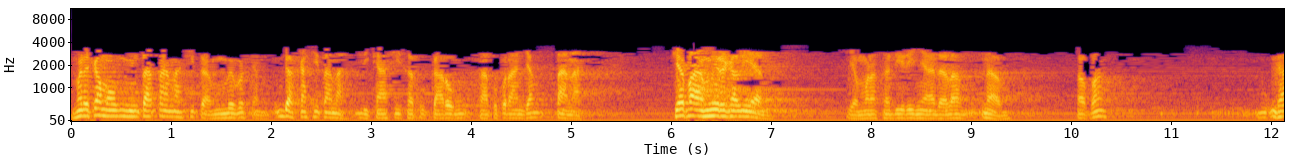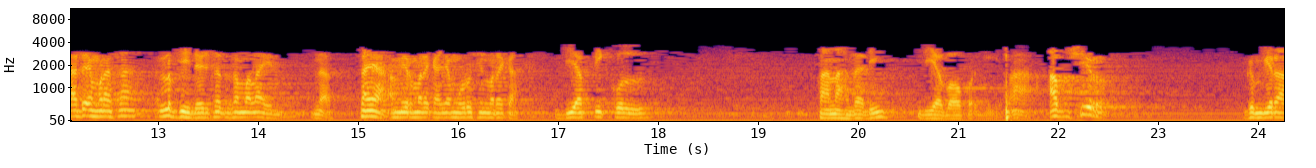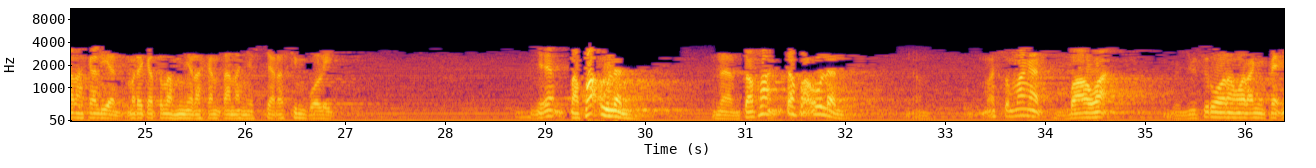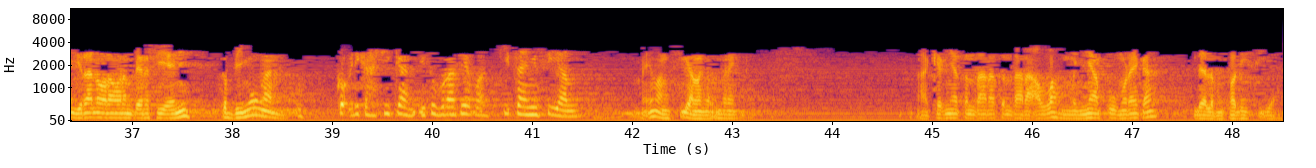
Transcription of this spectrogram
mereka mau minta tanah kita, membebaskan. Udah kasih tanah, dikasih satu karung, satu keranjang tanah. Siapa amir kalian? Yang merasa dirinya adalah, nah, apa? nggak ada yang merasa lebih dari satu sama lain. Nah, saya amir mereka yang ngurusin mereka. Dia pikul tanah tadi, dia bawa pergi. Nah, absyir. Gembiralah kalian, mereka telah menyerahkan tanahnya secara simbolik. Ya, tafaulan. Nah, tafa tafaulan. Nah, semangat bawa justru orang-orang Iran, orang-orang Persia ini kebingungan. Kok dikasihkan? Itu berarti apa? Kita yang sial. Memang sial kan mereka. Akhirnya tentara-tentara Allah menyapu mereka dalam Qadisiyah.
